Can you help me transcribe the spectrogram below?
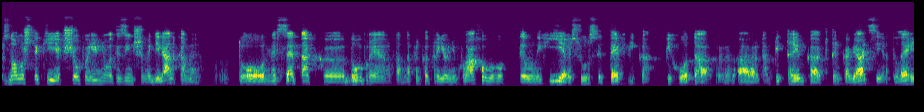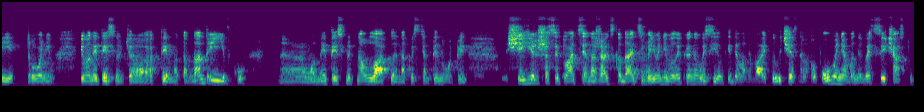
знову ж таки, якщо порівнювати з іншими ділянками, то не все так е, добре. Там, наприклад, в районі Курахового, де у них є ресурси, техніка, піхота, е, а, там підтримка, підтримка авіації, артилерії, дронів, і вони тиснуть е, активно там на Андріївку, вони тиснуть на Улакли, на Костянтинопіль. Ще гірша ситуація, на жаль, складається в районі Великої Новосілки, де вони мають величезне вгруповання. Вони весь цей час тут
